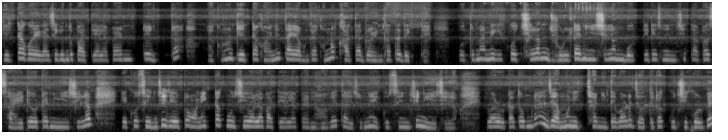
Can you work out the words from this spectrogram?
ঠিকঠাক হয়ে গেছে, কিন্তু পাতিয়ালা প্যান্টেরটা এখনও ঠিকঠাক হয়নি, তাই আমাকে এখনও খাতা, ড্রয়িং খাতা দেখতে হয়। প্রথমে আমি কী করছিলাম, ঝুলটা নিয়েছিলাম বত্রিশ ইঞ্চি, তারপর সাইডে ওটা নিয়েছিলাম একুশ ইঞ্চি, যেহেতু অনেকটা কুচিওয়ালা পাতিয়ালা প্যান হবে, তাই জন্য একুশ ইঞ্চি নিয়েছিলাম। এবার ওটা তোমরা যেমন ইচ্ছা নিতে পারো, যতটা কুচি করবে।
